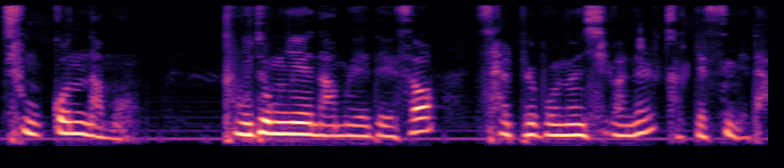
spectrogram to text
충꽃나무 두 종류의 나무에 대해서 살펴보는 시간을 갖겠습니다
